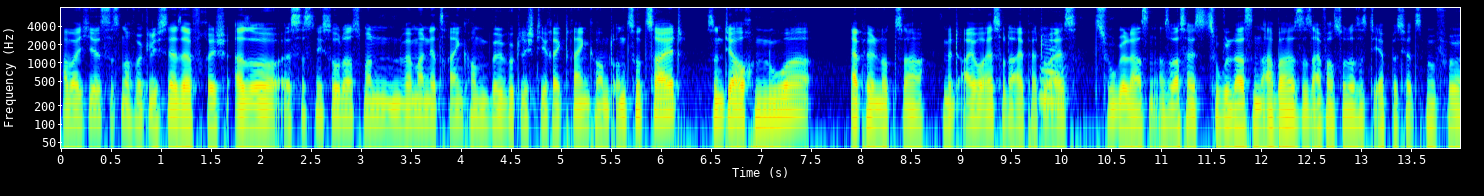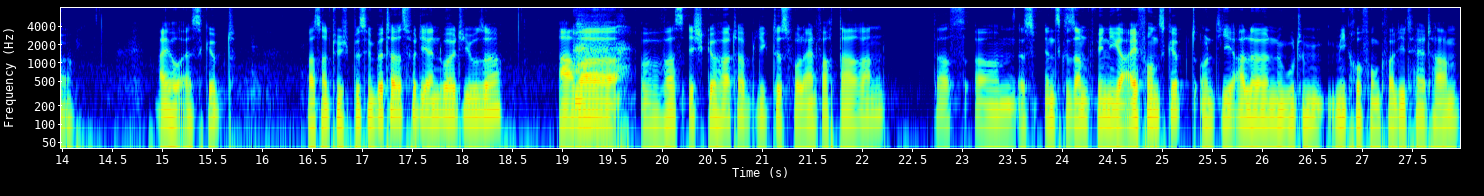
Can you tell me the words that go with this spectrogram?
Aber hier ist es noch wirklich sehr, sehr frisch. Also es ist nicht so, dass man, wenn man jetzt reinkommen will, wirklich direkt reinkommt. Und zurzeit sind ja auch nur Apple-Nutzer mit iOS oder iPadOS ja. zugelassen. Also was heißt zugelassen, aber es ist einfach so, dass es die App bis jetzt nur für iOS gibt. Was natürlich ein bisschen bitter ist für die Android-User. Aber was ich gehört habe, liegt es wohl einfach daran, dass ähm, es insgesamt weniger iPhones gibt und die alle eine gute Mikrofonqualität haben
